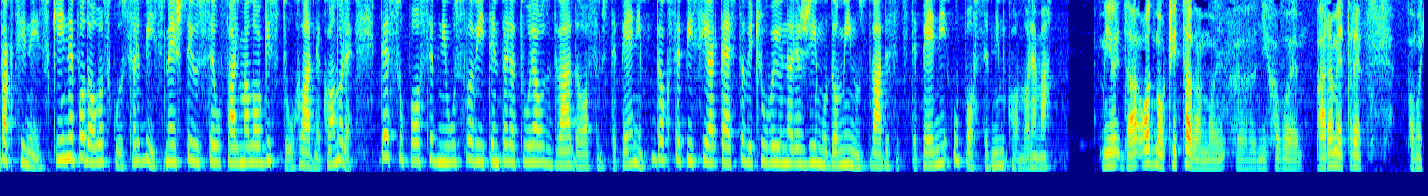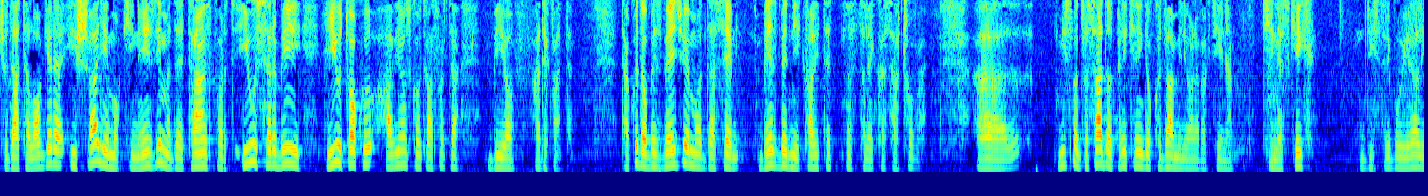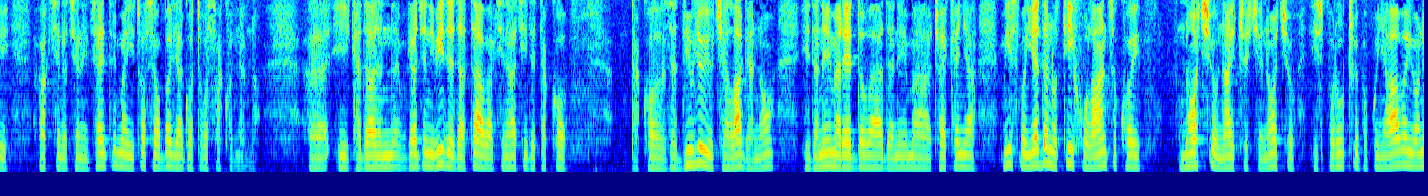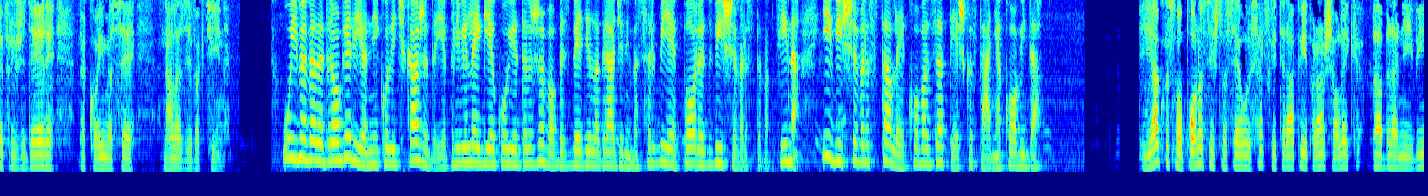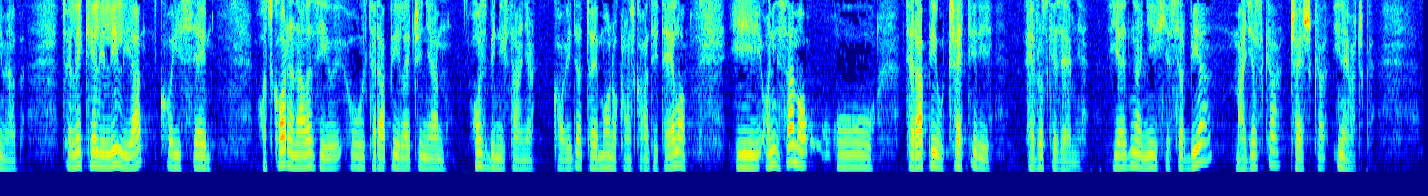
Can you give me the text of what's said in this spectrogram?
Vakcine iz Kine po dolasku u Srbiji smeštaju se u farmalogistu u hladne komore, gde su posebni uslovi i temperatura od 2 do 8 stepeni, dok se PCR testovi čuvaju na režimu do minus 20 stepeni u posebnim komorama. Mi da odmah učitavamo e, njihove parametre pomoću data logera i šaljemo kinezima da je transport i u Srbiji i u toku avionskog transporta bio adekvatan. Tako da obezbeđujemo da se bezbedni i kvalitetnost leka sačuva. Mi smo do sada otprilike negde oko 2 miliona vakcina kineskih distribuirali vakcinacionim centrima i to se obavlja gotovo svakodnevno. I kada građani vide da ta vakcinacija ide tako tako zadivljujuće lagano i da nema redova, da nema čekanja. Mi smo jedan od tih u lancu koji noću, najčešće noću, isporučuju, popunjavaju one frižidere na kojima se nalaze vakcine. U ime veledrogerija Nikolić kaže da je privilegija koju je država obezbedila građanima Srbije pored više vrsta vakcina i više vrsta lekova za teška stanja covid -a. Iako smo ponosni što se u srpskoj terapiji pronašao lek Bablanivimab, to je lek Eli Lilija koji se od skora nalazi u terapiji lečenja ozbiljnih stanja covid -a, to je monoklonsko antitelo i on je samo u terapiji u četiri evropske zemlje. Jedna od njih je Srbija, Mađarska, Češka i Nemačka.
